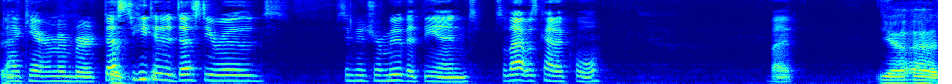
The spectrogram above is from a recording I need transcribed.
it. I can't remember. Dusty he did a Dusty Rhodes signature move at the end. So that was kind of cool. But Yeah, uh,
